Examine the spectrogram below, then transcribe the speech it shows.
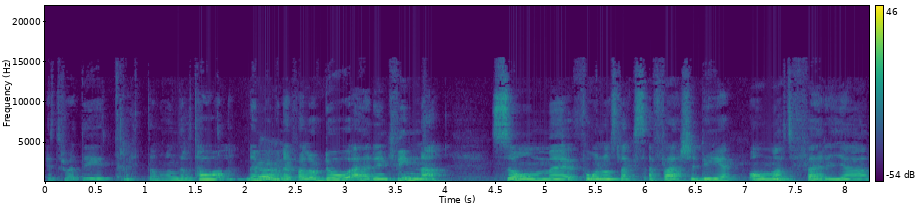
jag tror att det är 1300-tal, den Ja. boken i alla fall. Och då är det en kvinna som eh, får någon slags affärsidé om att färga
